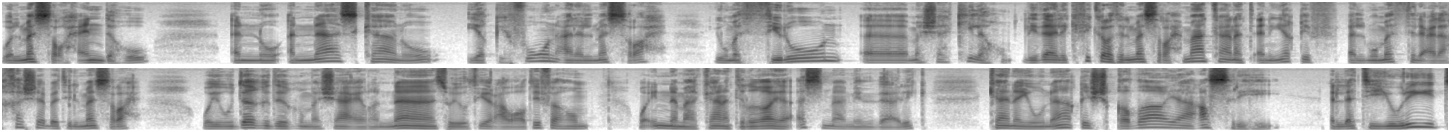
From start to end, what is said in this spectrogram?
والمسرح عنده أنه الناس كانوا يقفون على المسرح يمثلون آه، مشاكلهم. لذلك فكرة المسرح ما كانت أن يقف الممثل على خشبة المسرح ويدغدغ مشاعر الناس ويثير عواطفهم وإنما كانت الغاية أسمى من ذلك. كان يناقش قضايا عصره التي يريد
